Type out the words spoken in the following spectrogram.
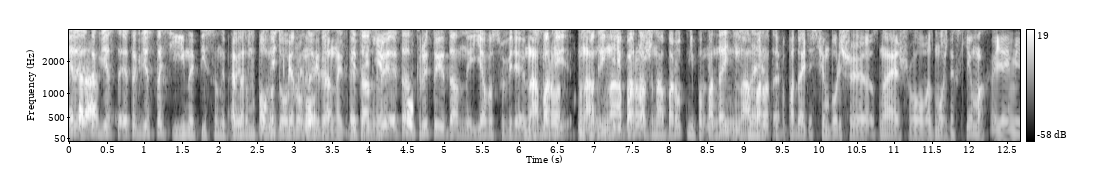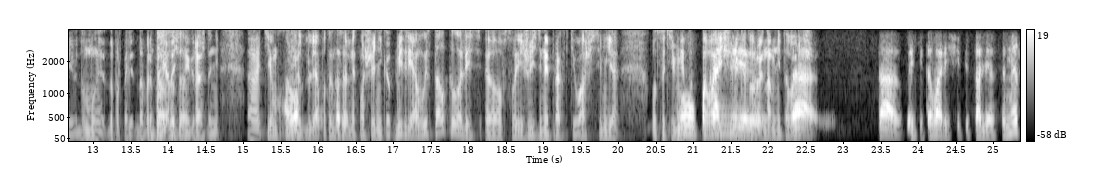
это где, это где статьи написаны по Это этому поводу ко- данные, Это, откры- это Ну, открытые данные, я вас уверяю. Наоборот, Посмотри- на- посмотрите наоборот. репортажи, наоборот, не попадайтесь Наоборот, на это. не попадайтесь. Чем больше знаешь о возможных схемах, я имею в виду мы, добропор- добропорядочные граждане, э, тем хуже Алло, для потенциальных мошенников. Дмитрий, а вы сталкивались э, в своей жизненной практике, ваша семья, вот с этими Ну, товарищами, мере, которые нам не товарищи? Да, да, эти товарищи писали смс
